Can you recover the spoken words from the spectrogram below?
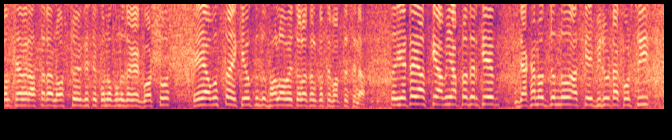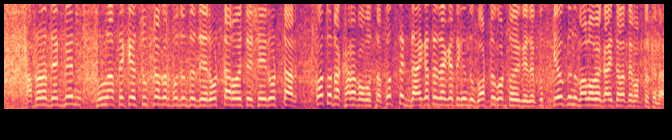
বলতে হবে রাস্তাটা নষ্ট হয়ে গেছে, কোনো কোনো জায়গায় গর্ত। এই অবস্থায় কেউ কিন্তু ভালোভাবে চলাচল করতে পারতেছে না। তো এটাই আজকে আমি আপনাদেরকে দেখানোর জন্য আজকে এই ভিডিওটা করছি। আপনারা দেখবেন, খুলনা থেকে চুপনগর পর্যন্ত যে রোডটা রয়েছে, সেই রোডটার কতটা খারাপ অবস্থা। প্রত্যেক জায়গাতে জায়গাতে কিন্তু গর্ত গর্ত হয়ে গেছে। কেউ কিন্তু ভালোভাবে গাড়ি চালাতে পারতেছে না।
